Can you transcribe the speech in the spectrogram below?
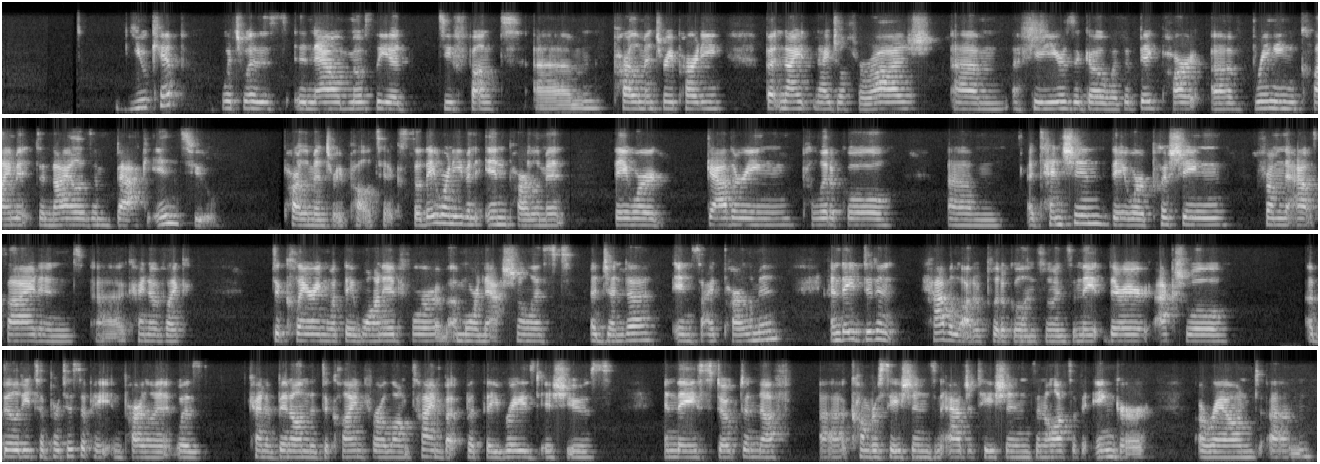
UKIP, which was now mostly a defunct um, parliamentary party, but Ni- Nigel Farage um, a few years ago was a big part of bringing climate denialism back into parliamentary politics. So they weren't even in parliament, they were gathering political um, attention, they were pushing from the outside and uh, kind of like declaring what they wanted for a more nationalist agenda inside parliament. And they didn't have a lot of political influence, and they, their actual ability to participate in parliament was kind of been on the decline for a long time, but, but they raised issues and they stoked enough uh, conversations and agitations and lots of anger around, um,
